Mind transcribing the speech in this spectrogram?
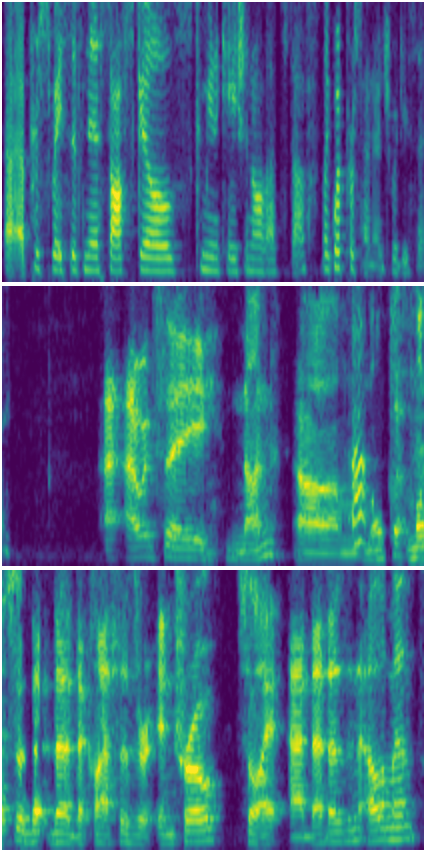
uh, persuasiveness, soft skills, communication, all that stuff? Like what percentage would you say? I, I would say none. Um, Oh. most, most of the, the, the classes are intro, so I add that as an element.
